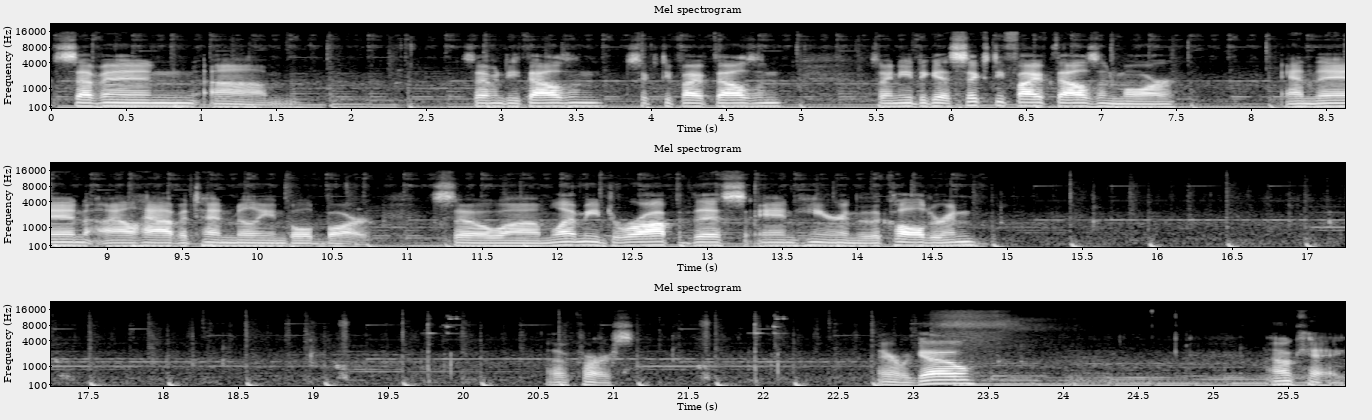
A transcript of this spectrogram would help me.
Seven, um... 70,000? 65,000? So I need to get 65,000 more, and then I'll have a 10 million gold bar. So um, let me drop this in here into the cauldron. Of course. There we go. Okay.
